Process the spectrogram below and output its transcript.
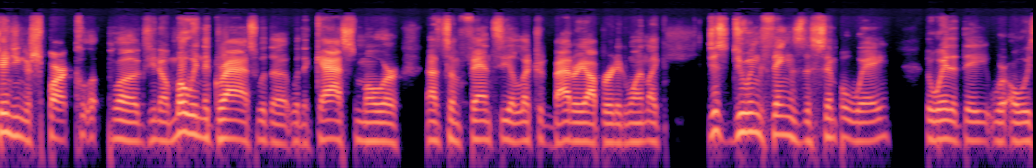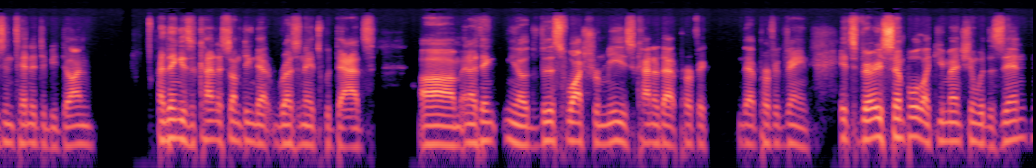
changing your spark cl- plugs you know mowing the grass with a with a gas mower not some fancy electric battery operated one like just doing things the simple way the way that they were always intended to be done i think is kind of something that resonates with dads. Um and i think you know this watch for me is kind of that perfect that perfect vein. It's very simple like you mentioned with the Sinn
